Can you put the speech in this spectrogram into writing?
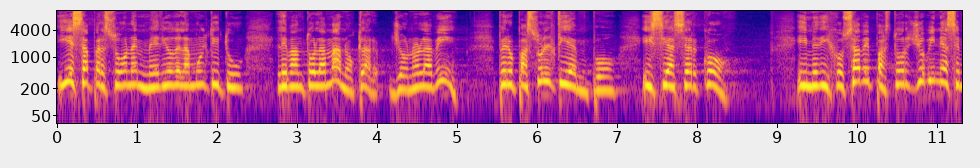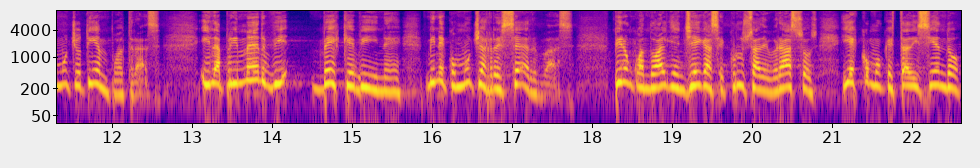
Y esa persona en medio de la multitud levantó la mano. Claro, yo no la vi, pero pasó el tiempo y se acercó. Y me dijo, sabe pastor, yo vine hace mucho tiempo atrás. Y la primera vez que vine, vine con muchas reservas. ¿Vieron cuando alguien llega, se cruza de brazos y es como que está diciendo,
